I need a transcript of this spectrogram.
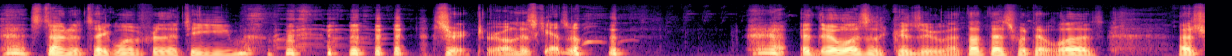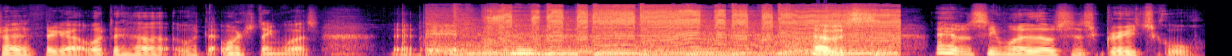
it's time to take one for the team. Stricter on the schedule. there was a kazoo. I thought that's what that was. I was trying to figure out what the hell what that orange thing was. Uh, I haven't I haven't seen one of those since grade school.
